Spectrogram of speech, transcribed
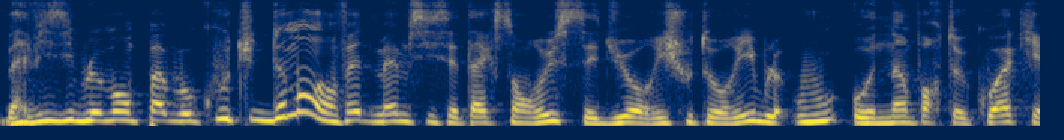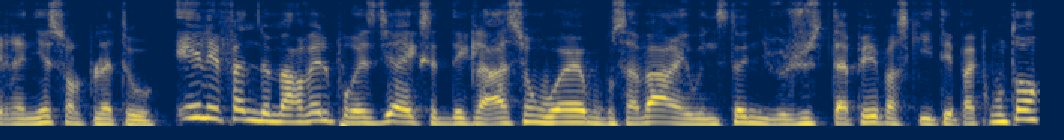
Bah visiblement pas beaucoup. Tu te demandes en fait même si cet accent russe c'est dû au reshoot horrible ou au n'importe quoi qui régnait sur le plateau. Et les fans de Marvel pourraient se dire avec cette déclaration ouais bon ça va Ray Winston il veut juste taper parce qu'il était pas content.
